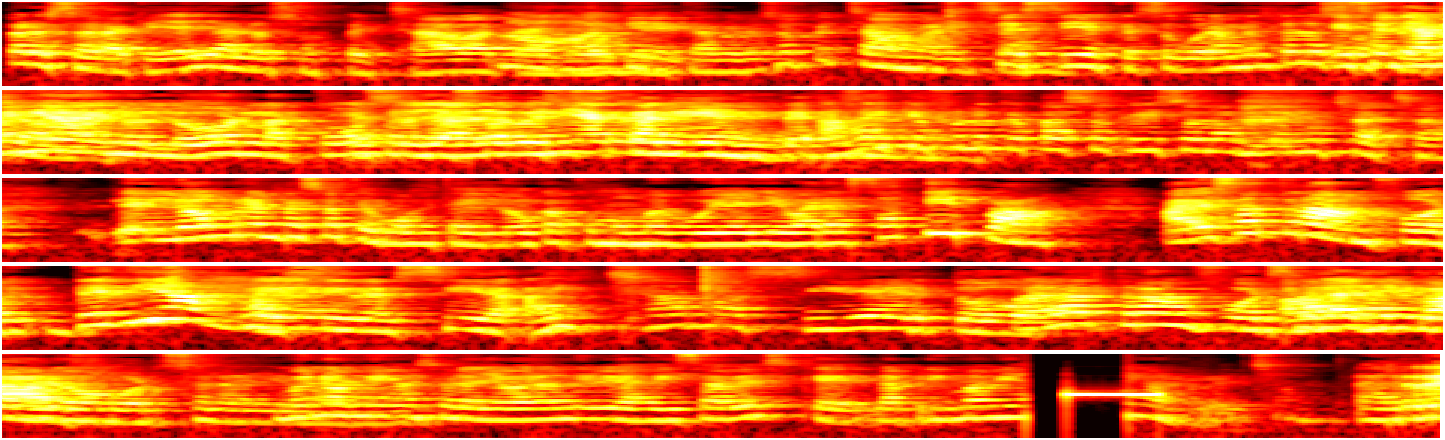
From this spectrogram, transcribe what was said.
Pero será que ella ya lo sospechaba. No, Taller? tiene que haberlo sospechado. Sí, sí, es que seguramente lo Eso sospechaba. ya venía el olor, la cosa. Eso ya eso venía caliente. Ay, eso ¿qué fue lo que pasó que hizo la muchacha? El hombre empezó que vos estáis loca, ¿cómo me voy a llevar a esa tipa? A esa Tranford de viaje. Así decía. Ay, chama, cierto. A la se A la, la llevaron. Tranford se la llevaron. Bueno, mija, se la llevaron de viaje. ¿Y sabes qué? La prima mía arrecha. Re-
